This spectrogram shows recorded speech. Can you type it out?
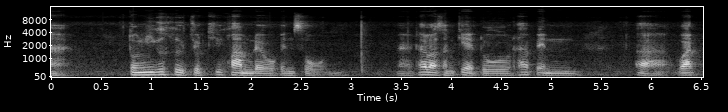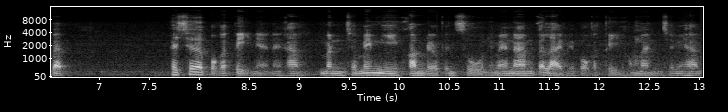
อ่า ตรงนี้ก็คือจุดที่ความเร็วเป็นศูนย์นะ ถ้าเราสังเกตดูถ้าเป็นวัดแบบ pressure ปกติเนี่ยนะครับ มันจะไม่มีความเร็วเป็นศูนย์เห็นไหมน้ำก็ไหลไปปกติของมันใช่ไหมครับ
